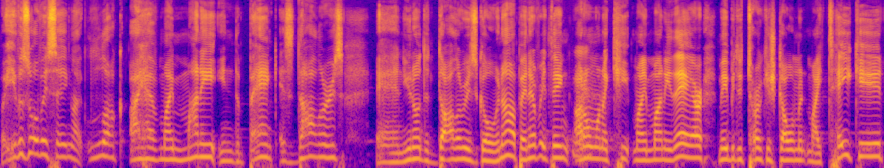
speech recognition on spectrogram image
but he was always saying like, "Look, I have my money in the bank as dollars." And you know the dollar is going up and everything. I don't want to keep my money there. Maybe the Turkish government might take it,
